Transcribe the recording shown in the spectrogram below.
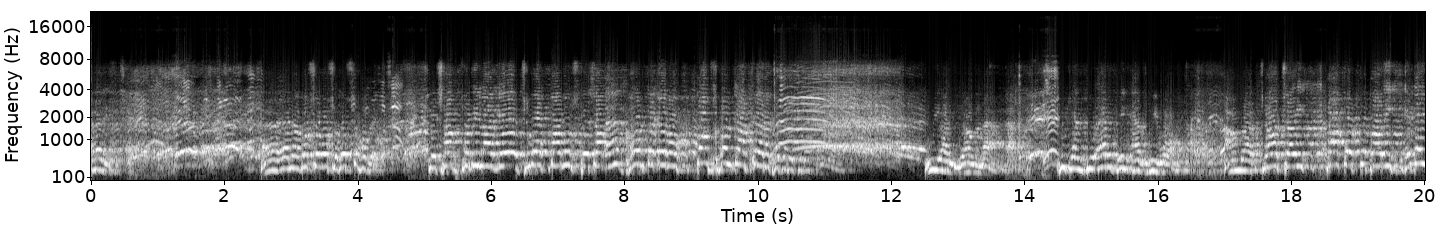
হ্যাঁ, want. আমরা যা চাই, তা করতে পারি এটাই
